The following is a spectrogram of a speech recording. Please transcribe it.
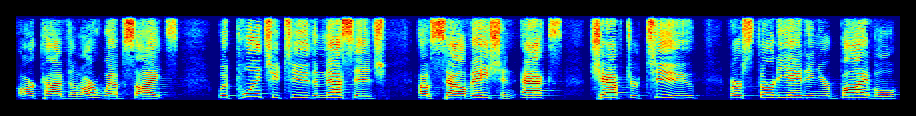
archived on our websites would point you to the message of salvation. Acts chapter 2, verse 38 in your Bible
